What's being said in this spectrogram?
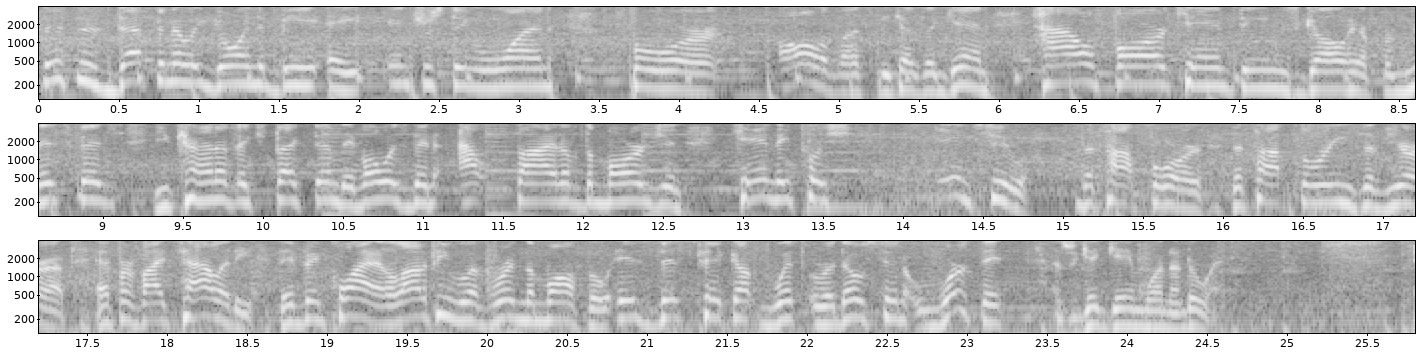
this is definitely going to be a interesting one for all of us because again how far can things go here for misfits you kind of expect them they've always been outside of the margin can they push into the top four, the top threes of Europe. And for Vitality, they've been quiet. A lot of people have written them off. So is this pickup with Radosin worth it as we get game one underway?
